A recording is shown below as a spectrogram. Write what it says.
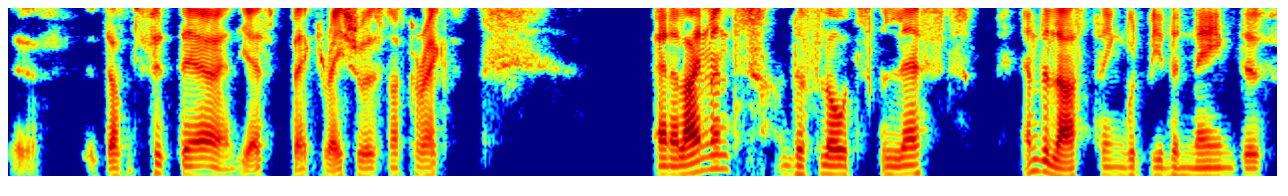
if it doesn't fit there and the aspect ratio is not correct. An alignment, the float left, and the last thing would be the name div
